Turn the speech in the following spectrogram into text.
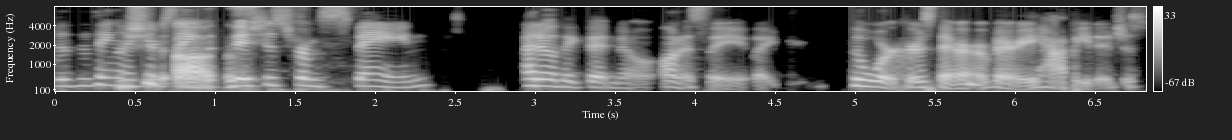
the, the thing like you're should saying, the fish is from Spain. I don't think that no, honestly, like the workers there are very happy to just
